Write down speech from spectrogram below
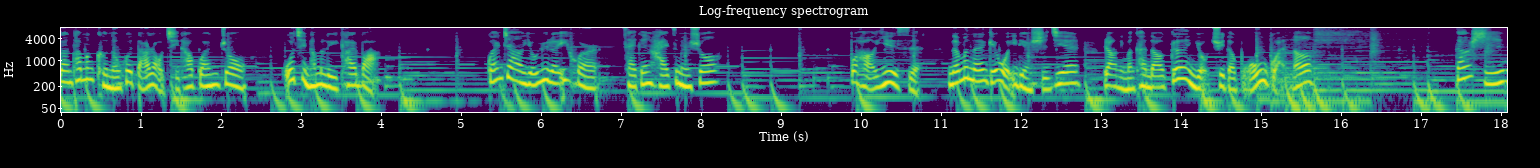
但他们可能会打扰其他观众，我请他们离开吧。”馆长犹豫了一会儿，才跟孩子们说。不好意思，能不能给我一点时间，让你们看到更有趣的博物馆呢？当时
